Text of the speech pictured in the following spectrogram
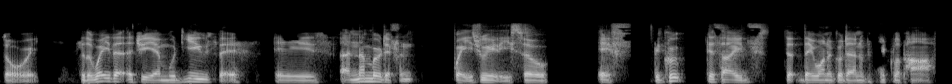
story. So the way that a GM would use this is a number of different ways really. So if the group decides that they want to go down a particular path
